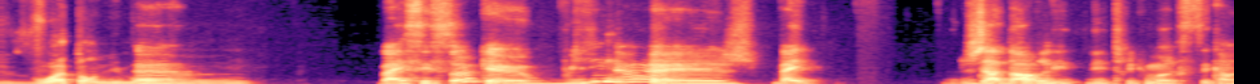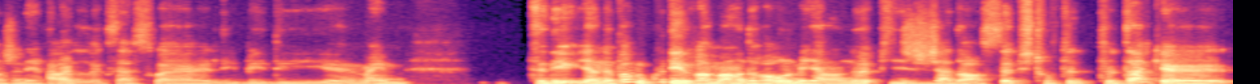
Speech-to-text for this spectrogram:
vois ton humour? Euh, ben, c'est sûr que oui, là. Euh, ben, j'adore les, trucs humoristiques en général, que ce soit les BD, euh, même. Il n'y en a pas beaucoup des romans drôles, mais il y en a, puis j'adore ça. Puis je trouve tout, le temps que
